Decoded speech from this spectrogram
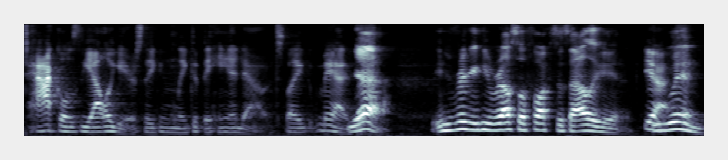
tackles the alligator so they can like get the hand out. Like man, Yeah. He freaking he wrestle fucks this alligator. Yeah. He win.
